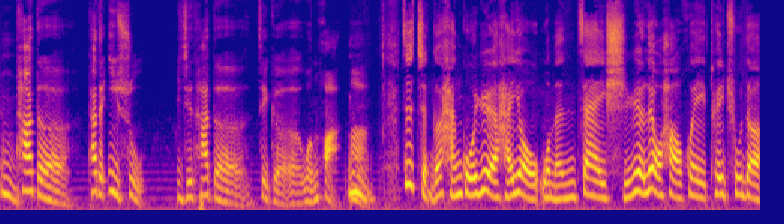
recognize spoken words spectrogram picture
嗯，它的它的艺术。以及它的这个文化，嗯，这整个韩国月，还有我们在十月六号会推出的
